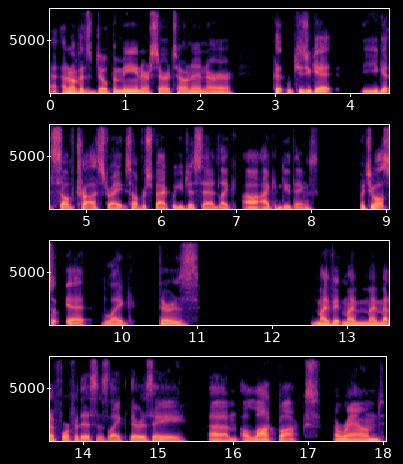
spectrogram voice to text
I don't know if it's dopamine or serotonin or because you get you get self trust, right? Self respect. What you just said, like oh, I can do things but you also get like there's my my my metaphor for this is like there is a um a lockbox around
